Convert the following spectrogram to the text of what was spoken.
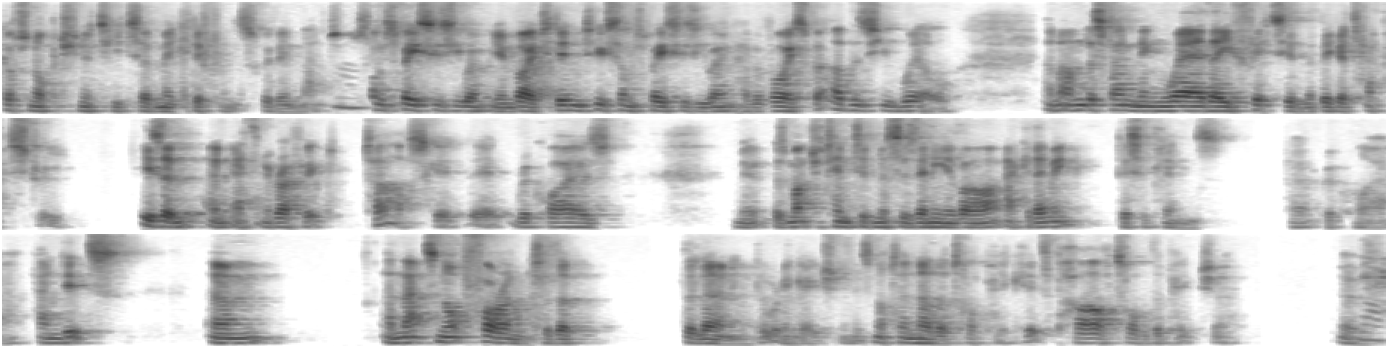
got an opportunity to make a difference within that. Mm. Some spaces you won't be invited into, some spaces you won't have a voice, but others you will. And understanding where they fit in the bigger tapestry is an, an ethnographic task. It, it requires you know, as much attentiveness as any of our academic disciplines uh, require. And it's um, and that's not foreign to the, the learning that we're engaged in. It's not another topic. It's part of the picture of yes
